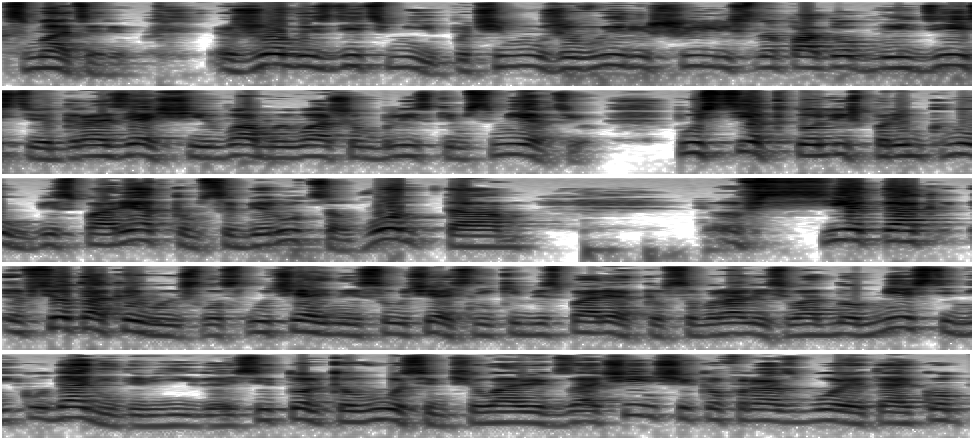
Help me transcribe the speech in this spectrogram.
с матерью, жены с детьми, почему же вы решились на подобные действия, грозящие вам и вашим близким смертью? Пусть те, кто лишь примкнул к беспорядкам, соберутся вон там. Все так, все так и вышло. Случайные соучастники беспорядков собрались в одном месте, никуда не двигаясь. И только восемь человек зачинщиков разбоя тайком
